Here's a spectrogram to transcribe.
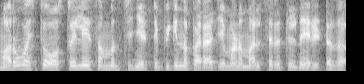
മറുവശത്ത് ഓസ്ട്രേലിയയെ സംബന്ധിച്ച് ഞെട്ടിപ്പിക്കുന്ന പരാജയമാണ് മത്സരത്തിൽ നേരിട്ടത്.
